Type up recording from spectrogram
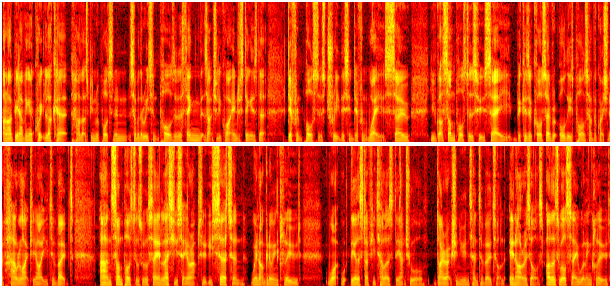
And I've been having a quick look at how that's been reported in some of the recent polls. And the thing that's actually quite interesting is that different pollsters treat this in different ways. So you've got some pollsters who say, because of course, every, all these polls have the question of how likely are you to vote. And some pollsters will say, unless you say you're absolutely certain, we're not going to include what the other stuff you tell us the actual direction you intend to vote on in our results. Others will say we'll include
